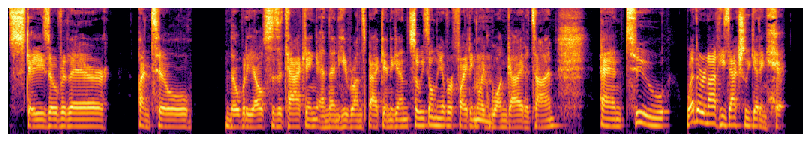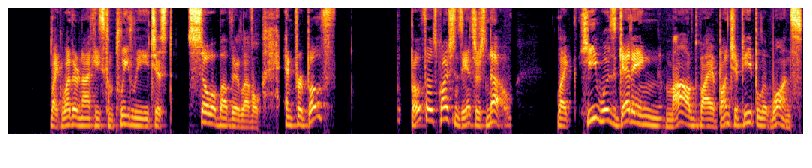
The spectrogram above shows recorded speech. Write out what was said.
stays over there until nobody else is attacking and then he runs back in again. So he's only ever fighting like hmm. one guy at a time. And two, whether or not he's actually getting hit. Like whether or not he's completely just so above their level. And for both both those questions, the answer is no. Like he was getting mobbed by a bunch of people at once,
